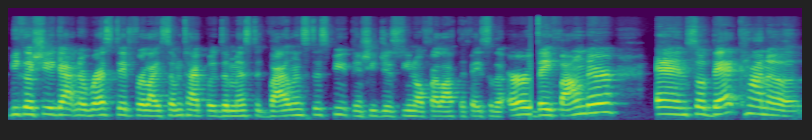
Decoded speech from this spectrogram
because she had gotten arrested for like some type of domestic violence dispute and she just, you know, fell off the face of the earth. They found her. And so that kind of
